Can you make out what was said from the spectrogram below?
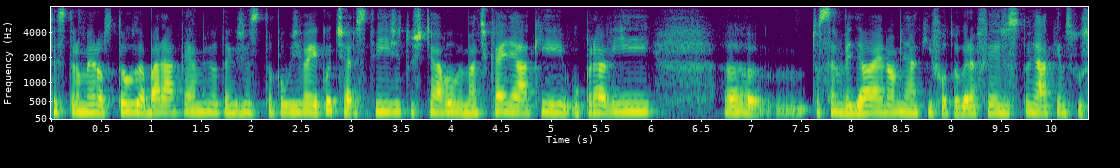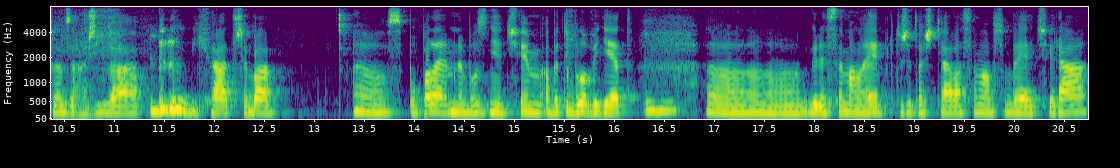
ty stromy rostou za barákem, jo, takže to používají jako čerství, že tu šťávu vymačkají nějaký, upraví, eh, to jsem viděla jenom nějaký fotografie, že se to nějakým způsobem zahřívá, dýchá třeba eh, s popelem nebo s něčím, aby to bylo vidět, mm-hmm. kde se malé, protože ta šťáva sama o sobě je čirá.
